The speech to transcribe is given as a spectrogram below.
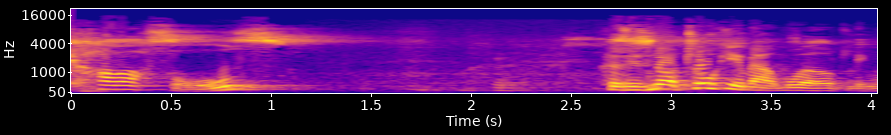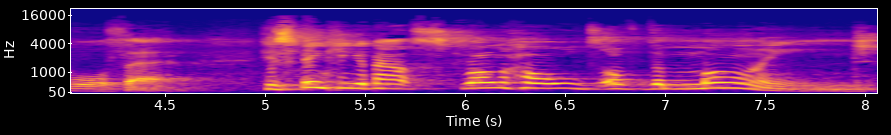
castles, because he's not talking about worldly warfare. He's thinking about strongholds of the mind,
